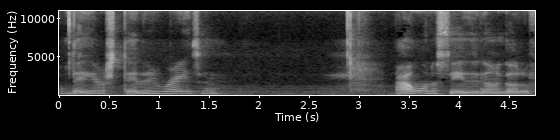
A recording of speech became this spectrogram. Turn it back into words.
They are steadily raising. I want to see if it's going to go to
